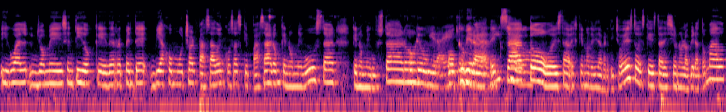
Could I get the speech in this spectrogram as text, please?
igual yo me he sentido que de repente viajo mucho al pasado en cosas que pasaron, que no me gustan, que no me gustaron. O que hubiera hecho. o que hubiera, exacto, o esta, es que no debí de haber dicho esto, es que esta decisión no la hubiera tomado.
